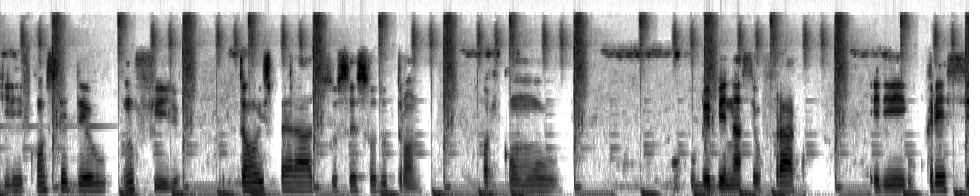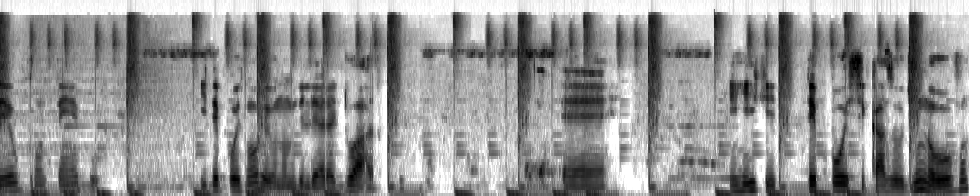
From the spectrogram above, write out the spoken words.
que lhe concedeu um filho, tão esperado sucessor do trono. Só que como o bebê nasceu fraco, ele cresceu por um tempo e depois morreu. O nome dele era Eduardo. É... Henrique depois se casou de novo,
